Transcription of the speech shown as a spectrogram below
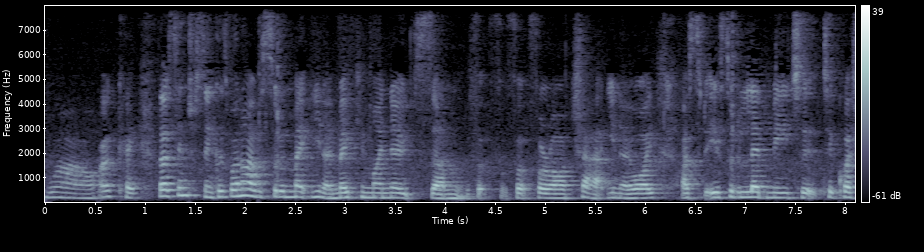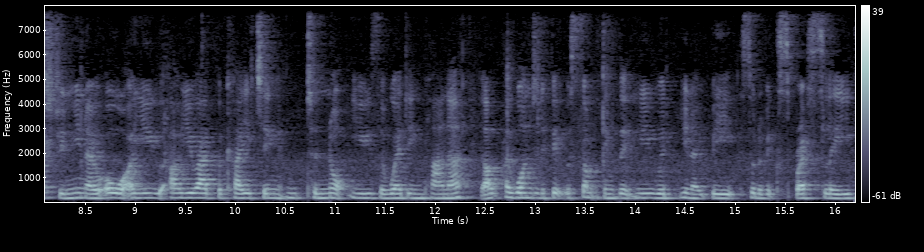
Wow. Okay, that's interesting because when I was sort of make, you know making my notes um, for, for, for our chat, you know, I, I sort of, it sort of led me to, to question, you know, oh, are you are you advocating to not use a wedding planner? I, I wondered if it was something that you would you know be sort of expressly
